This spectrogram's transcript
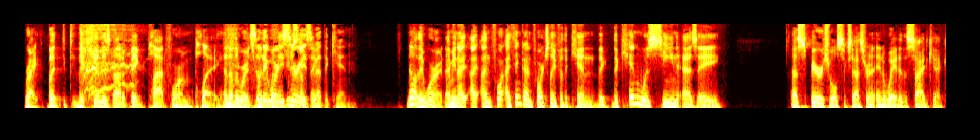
right, but the kin is not a big platform play. In other words, so when- they weren't do serious about the kin. No, they weren't. I mean, I I, unfor- I think unfortunately for the kin, the, the kin was seen as a a spiritual successor in, in a way to the sidekick.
